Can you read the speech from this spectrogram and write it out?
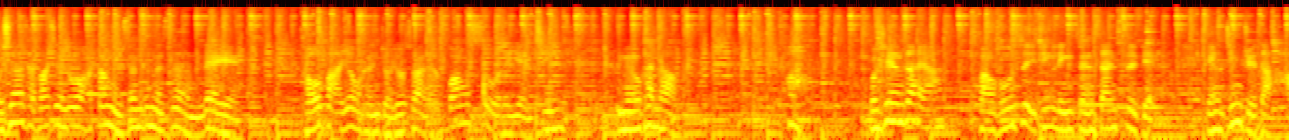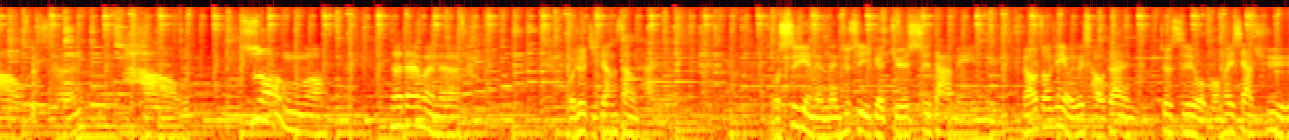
我现在才发现，哇，当女生真的是很累耶。头发用很久就算了，光是我的眼睛，你没有看到？啊，我现在啊，仿佛是已经凌晨三四点了，眼睛觉得好沉、好重哦。那待会呢，我就即将上台了。我饰演的呢，就是一个绝世大美女。然后中间有一个桥段，就是我们会下去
